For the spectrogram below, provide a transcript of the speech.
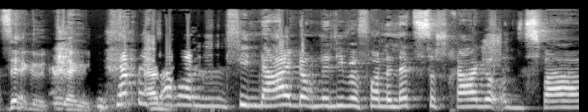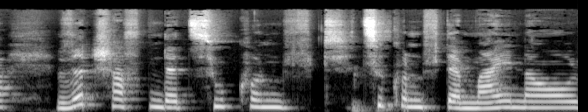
sehr gut, sehr gut. Ich habe jetzt ähm, aber final noch eine liebevolle letzte Frage und zwar Wirtschaften der Zukunft, Zukunft der Mainau,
